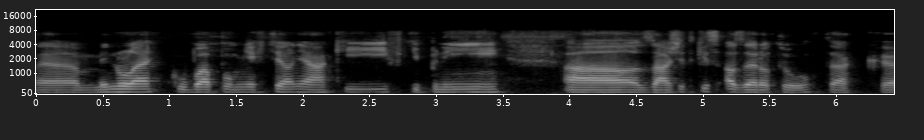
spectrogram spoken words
eh, minule Kuba po mně chtěl nějaký vtipný eh, zážitky z Azerotu, tak eh,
